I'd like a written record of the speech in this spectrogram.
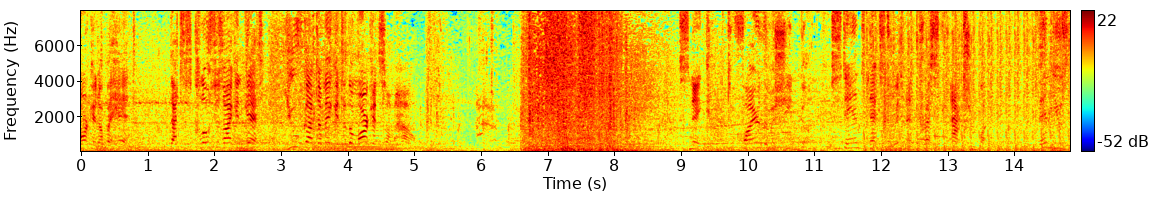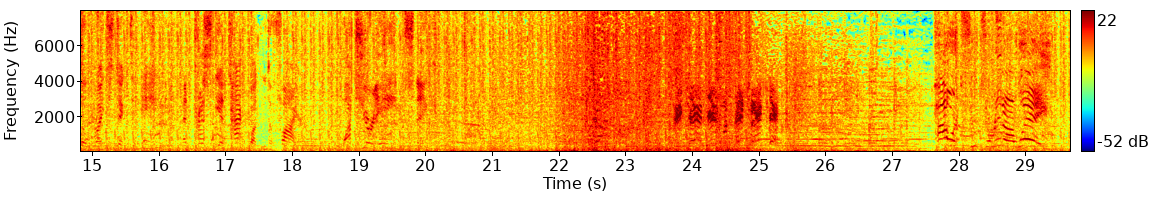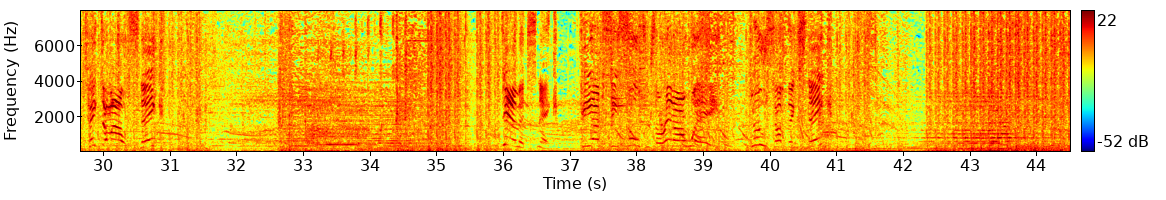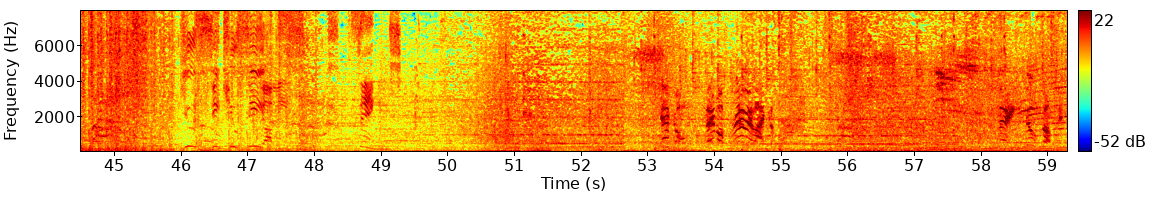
market up ahead. That's as close as I can get. You've got to make it to the market somehow. Snake, to fire the machine gun, stand next to it and press the action button. Then use the right stick to aim, and press the attack button to fire. Watch your aim, Snake. They can't hit what they can't hit! Powered suits are in our way! Take them out, Snake! Damn it, Snake! PMC soldiers are in our way! Do something, Snake! Use CQC on these... things. Gecko! They must really like them! Hey, do something!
